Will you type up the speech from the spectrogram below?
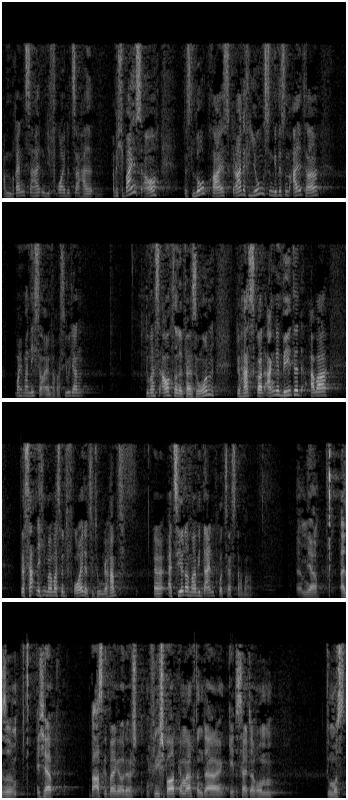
am Brennen zu halten, die Freude zu erhalten. Aber ich weiß auch, dass Lobpreis gerade für Jungs in gewissem Alter manchmal nicht so einfach ist. Julian, du warst auch so eine Person. Du hast Gott angebetet, aber das hat nicht immer was mit Freude zu tun gehabt. Äh, erzähl doch mal, wie dein Prozess da war. Ähm, ja, also ich habe Basketball oder viel Sport gemacht und da geht es halt darum, du musst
